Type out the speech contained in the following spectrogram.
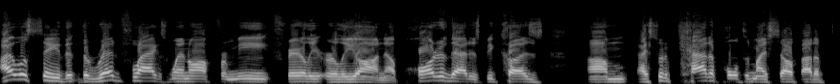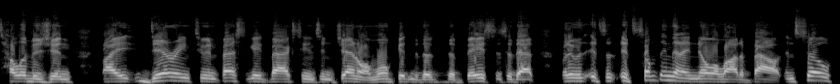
I will say that the red flags went off for me fairly early on. Now, part of that is because um, I sort of catapulted myself out of television by daring to investigate vaccines in general. I won't get into the, the basis of that, but it was, it's, it's something that I know a lot about. And so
